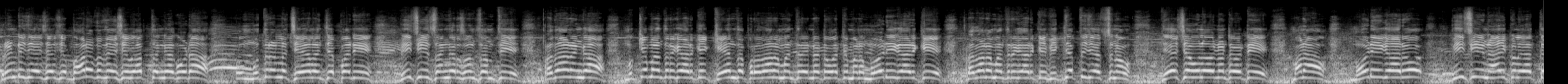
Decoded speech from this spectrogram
ప్రింట్ చేసేసి భారతదేశ వ్యాప్తంగా కూడా ముద్రణలు చేయాలని చెప్పని బీసీ సంఘర్షణ సమితి ప్రధానంగా ముఖ్యమంత్రి గారికి కేంద్ర ప్రధానమంత్రి అయినటువంటి మన మోడీ గారికి ప్రధానమంత్రి గారికి విజ్ఞప్తి చేస్తున్నాం. దేశంలో ఉన్నటువంటి మన మోడీ గారు బీసీ నాయకుల యొక్క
